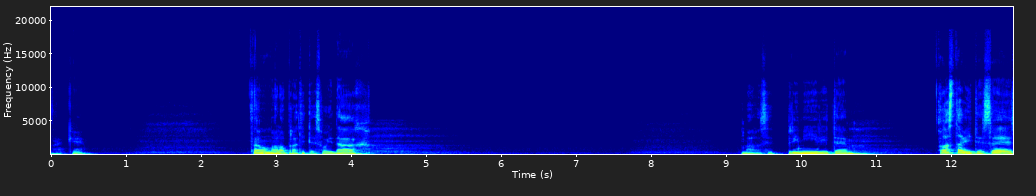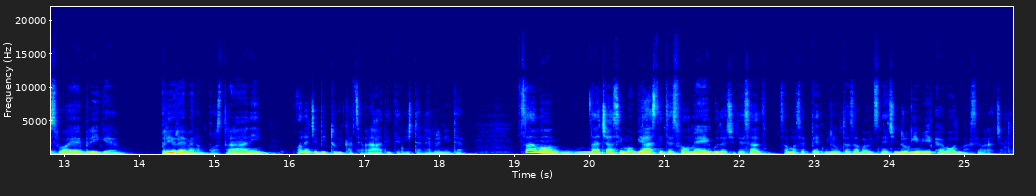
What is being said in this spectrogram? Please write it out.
Ok. Samo malo pratite svoj dah. Malo se primirite. Ostavite sve svoje brige privremeno po strani. One će biti tu i kad se vratite, ništa ne brinite. Samo na čas objasnite svom egu da ćete sad samo se pet minuta zabaviti s nečim drugim i evo odmah se vraćate.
